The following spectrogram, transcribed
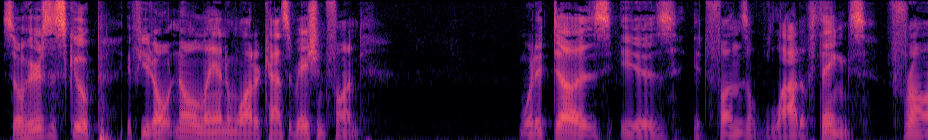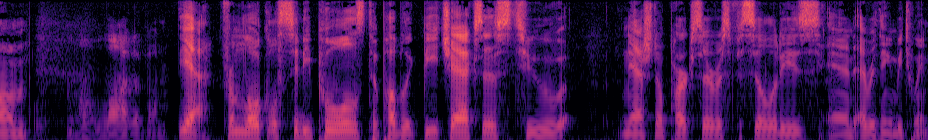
So here's the scoop. If you don't know Land and Water Conservation Fund, what it does is it funds a lot of things from A lot of them. yeah, from local city pools to public beach access to National Park Service facilities and everything in between.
